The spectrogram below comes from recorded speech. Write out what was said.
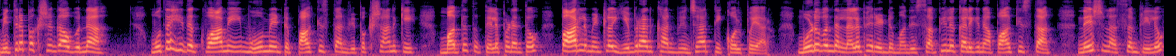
మిత్రపక్షంగా ఉన్న ముతహిద క్వామీ మూవ్మెంట్ పాకిస్తాన్ విపక్షానికి మద్దతు తెలపడంతో పార్లమెంట్లో ఇమ్రాన్ ఖాన్ మెజార్టీ కోల్పోయారు. మూడు వందల నలభై రెండు మంది సభ్యులు కలిగిన పాకిస్తాన్ నేషనల్ అసెంబ్లీలో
